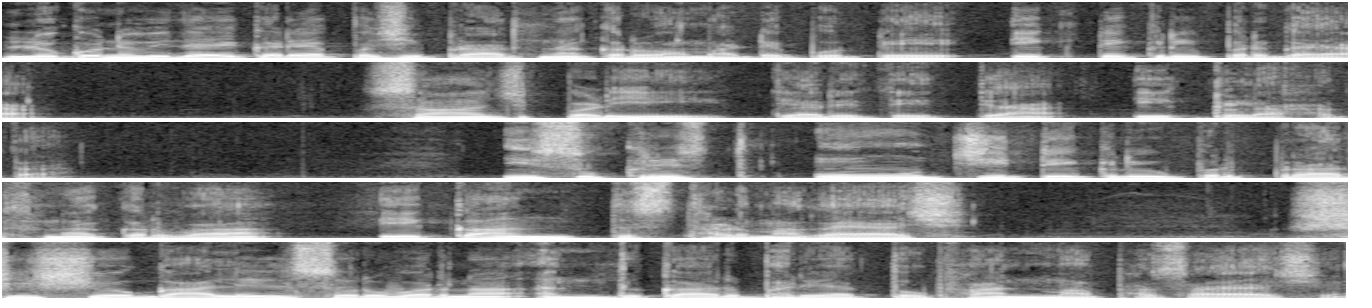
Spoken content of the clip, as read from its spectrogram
લોકોને વિદાય કર્યા પછી પ્રાર્થના કરવા માટે પોતે એક ટેકરી પર ગયા. સાંજ પડી ત્યારે તે ત્યાં એકલા હતા. ઈસુ ખ્રિસ્ત ઊંચી ટેકરી ઉપર પ્રાર્થના કરવા એકાંત સ્થળમાં ગયા છે. શિષ્યો ગાલિલ સરોવરના અંધકાર ભર્યા તોફાનમાં ફસાયા છે.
